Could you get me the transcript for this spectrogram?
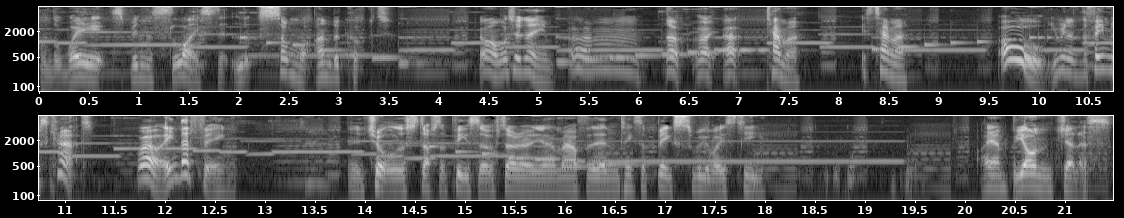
from the way it's been sliced. It looks somewhat undercooked. Go on, what's your name? Um, oh, right, uh, Tama. It's Tama. Oh, you mean the famous cat? Well, ain't that thing? And Chul stuffs a piece of turner in her mouth and then takes a big swig of iced tea. I am beyond jealous.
